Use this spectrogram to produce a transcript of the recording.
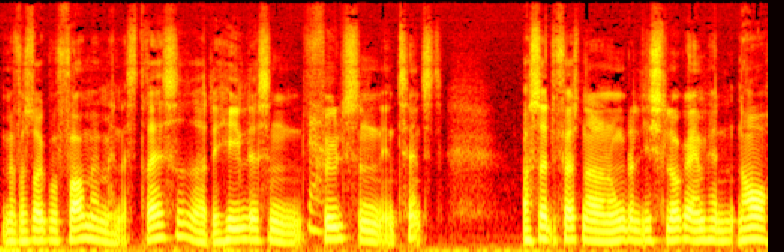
man forstår ikke, hvorfor, men man er stresset, og det hele sådan, ja. føles sådan intenst. Og så er det først, når der er nogen, der lige slukker m Nå,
